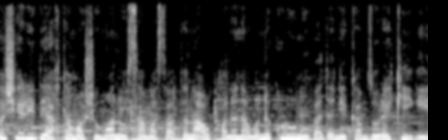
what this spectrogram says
که چیرې د اخته ماشومانو سمه ساتنه او پالنه ونه کړو نو بدن یې کمزوری کیږي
